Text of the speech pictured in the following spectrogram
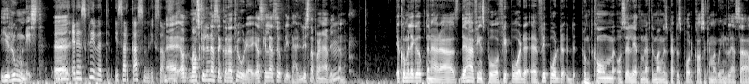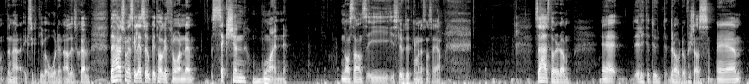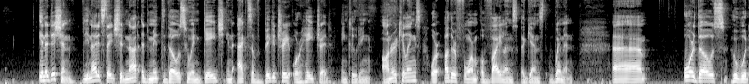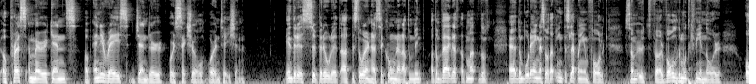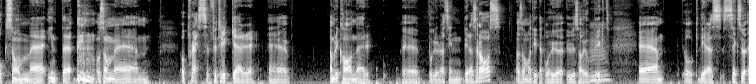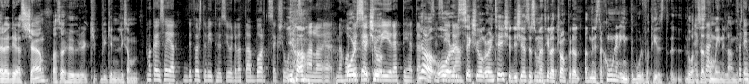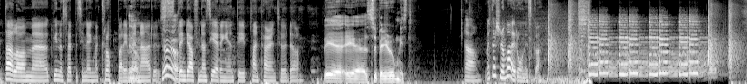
ironiskt. Är, Eh, den, är den skrivet i sarkasm liksom? Eh, man skulle nästan kunna tro det. Jag ska läsa upp lite här. Lyssna på den här biten. Jag kommer lägga upp den här. eh, Det här finns på flipboard, eh, flipboard.com och så letar man efter Magnus och Peppers podcast så kan man gå in och läsa den här exekutiva orden alldeles själv. Det här som jag ska läsa upp är taget från eh, section 1. Någonstans i, i slutet kan man nästan säga. Så här står det då. Eh, litet utdrag då förstås. Eh, In addition, the United States should not admit those who engage in acts of bigotry or hatred, including honor killings or other form of violence against women, um, or those who would oppress Americans of any race, gender, or sexual orientation. Är inte det superroligt att det står i den här sektionen att de, att de vägrar, att man, de, eh, de borde ägna sig åt att inte släppa in folk som utför våld mot kvinnor och som eh, inte, och som eh, oppress, förtrycker eh, amerikaner eh, på grund av sin, deras ras, alltså om man tittar på hur USA är uppbyggt. Eh, och deras, sexu- eller deras kön, alltså hur, vilken liksom Man kan ju säga att det första Vithuset gjorde var att ta bort sektionen Ja. som handlar om, eh, med HBTQI-rättigheter Ja, från sin or sexual orientation. Det känns ju som att hela Trump-administrationen inte borde få tillåtelse att komma in i landet För att igen. inte tala om uh, kvinnors rätt till sina egna kroppar. Jag Ja. menar, Ja, ja. stängde av finansieringen till Planned Parenthood och... Det är superironiskt. Ja, men kanske de var ironiska.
